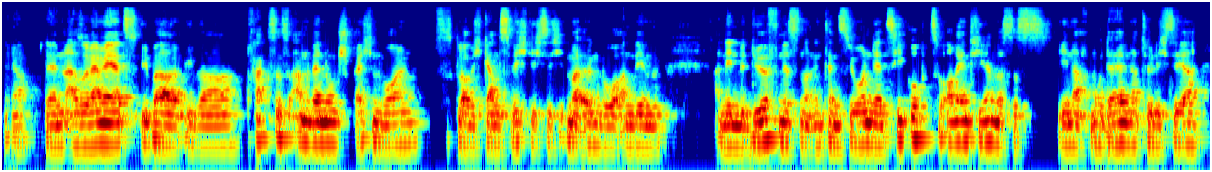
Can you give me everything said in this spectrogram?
Ja, denn also wenn wir jetzt über, über Praxisanwendung sprechen wollen, ist es, glaube ich, ganz wichtig, sich immer irgendwo an dem, an den Bedürfnissen und Intentionen der Zielgruppe zu orientieren. Das ist je nach Modell natürlich sehr,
